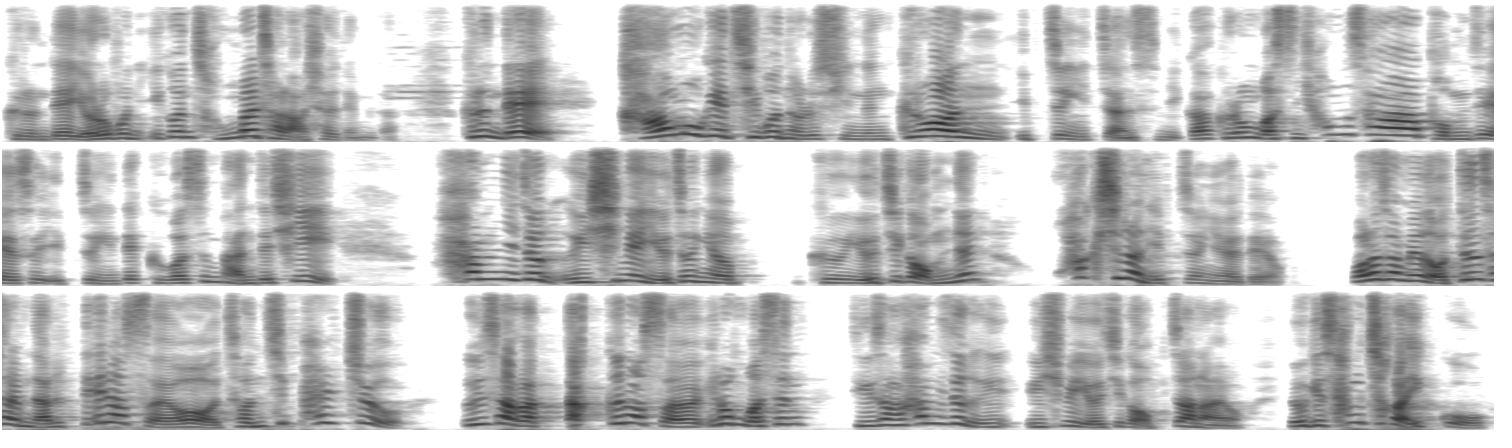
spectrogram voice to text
그런데 여러분 이건 정말 잘 아셔야 됩니다. 그런데 감옥에 집어넣을 수 있는 그런 입증이 있지 않습니까? 그런 것은 형사 범죄에서 입증인데 그것은 반드시 합리적 의심의 여정이 그 여지가 없는 확실한 입증이어야 돼요. 말하자면 어떤 사람이 나를 때렸어요. 전치 8주 의사가 딱 끊었어요. 이런 것은 더 이상 합리적 의심의 여지가 없잖아요. 여기 상처가 있고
